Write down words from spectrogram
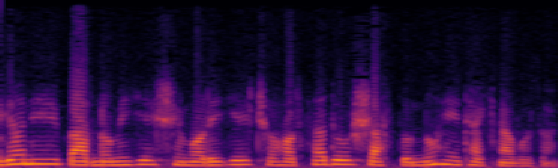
پایان برنامه شماره 469 تکنوازان.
